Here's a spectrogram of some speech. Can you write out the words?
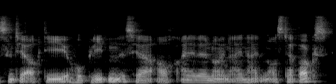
sind ja auch die Hopliten, ist ja auch eine der neuen Einheiten aus der Box.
